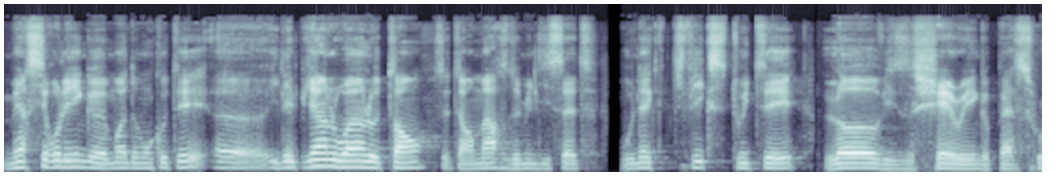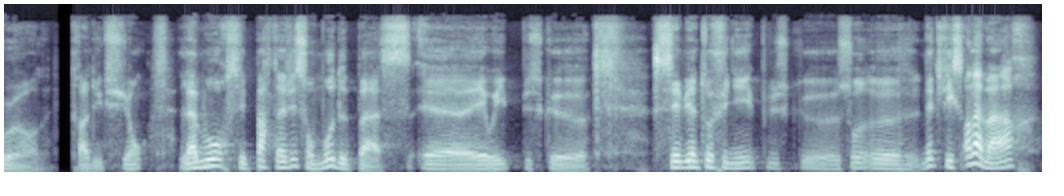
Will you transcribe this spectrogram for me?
Merci Rowling, euh, moi de mon côté. Euh, il est bien loin le temps, c'était en mars 2017, où Netflix tweetait Love is sharing a password. Traduction L'amour, c'est partager son mot de passe. Euh, et oui, puisque c'est bientôt fini, puisque son- euh, Netflix en a marre.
